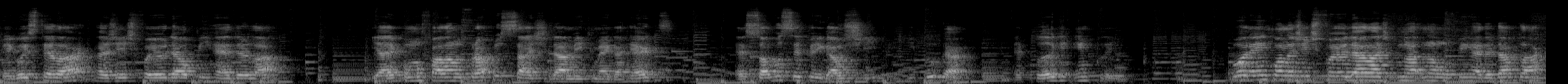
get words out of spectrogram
pegou o Estelar, a gente foi olhar o pin header lá. E aí, como fala no próprio site da Make Megahertz, é só você pegar o chip e plugar. É plug and play. Porém, quando a gente foi olhar lá no, no pin header da placa,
